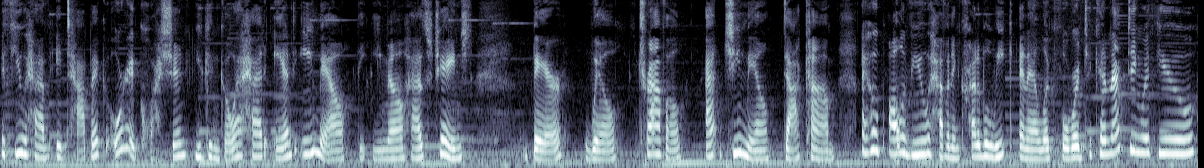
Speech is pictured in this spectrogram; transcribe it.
if you have a topic or a question, you can go ahead and email. The email has changed bear will travel at gmail.com. I hope all of you have an incredible week and I look forward to connecting with you.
